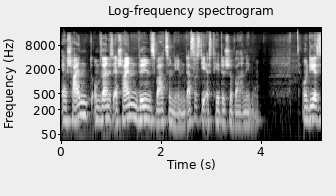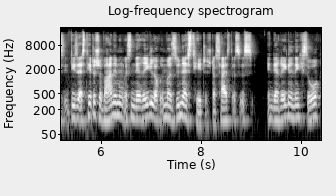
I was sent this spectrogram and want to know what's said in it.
Erscheinen, um seines Erscheinen Willens wahrzunehmen, das ist die ästhetische Wahrnehmung. Und die, diese ästhetische Wahrnehmung ist in der Regel auch immer synästhetisch. Das heißt, es ist in der Regel nicht so,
